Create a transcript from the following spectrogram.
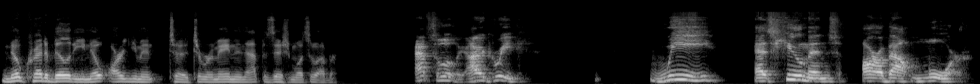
no credibility, no argument to to remain in that position whatsoever. Absolutely. I agree. We as humans are about more.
